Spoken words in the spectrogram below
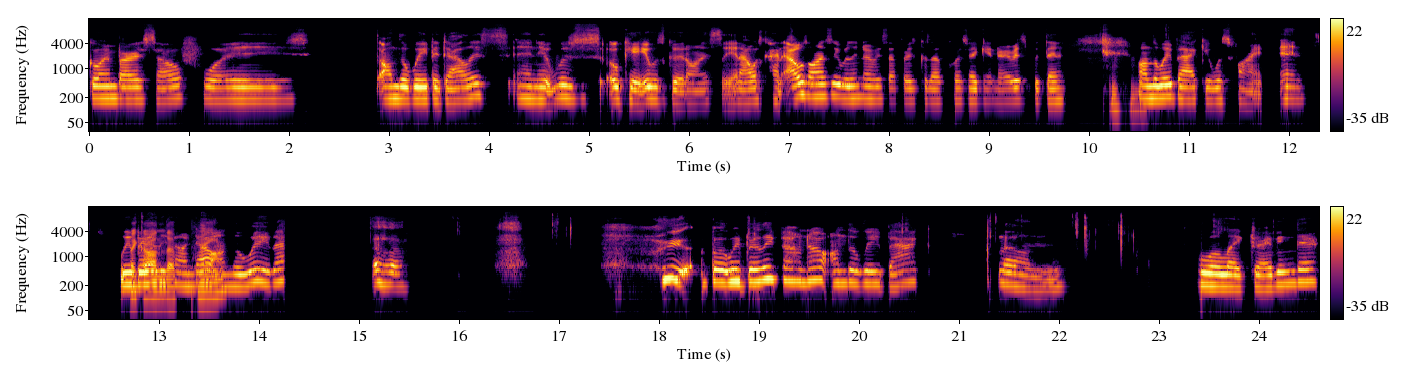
going by ourselves was on the way to Dallas, and it was okay. It was good, honestly. And I was kind of, I was honestly really nervous at first because, of course, I get nervous. But then hmm on the way back, it was fine. And we Like barely the found out on the way back. Uh, yeah, but we barely found out on the way back. Um, well, like driving there,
